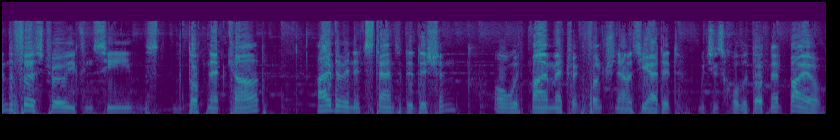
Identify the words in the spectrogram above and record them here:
In the first row you can see the .NET card, either in its standard edition or with biometric functionality added, which is called the .NET Bio.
